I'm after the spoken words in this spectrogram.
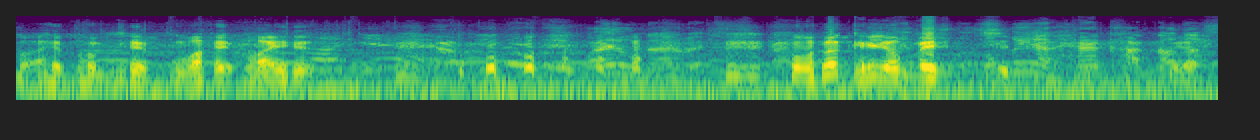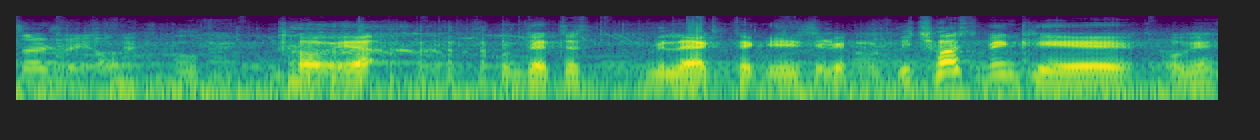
Why, Bumjin? Why, why you? Why you nervous? look at your face. Only a haircut, not a surgery, okay? Oh yeah. Bumjin, just relax, take it easy. Okay? You trust Vinky, okay?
